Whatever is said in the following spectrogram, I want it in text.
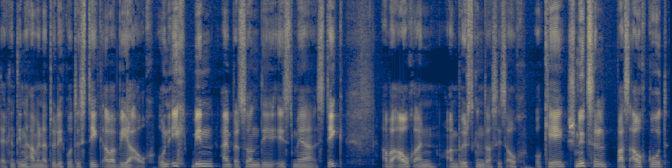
die Argentinier haben natürlich gutes Steak, aber wir auch. Und ich bin eine Person, die isst mehr Steak, aber auch ein, ein Würstchen, das ist auch okay. Schnitzel passt auch gut,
